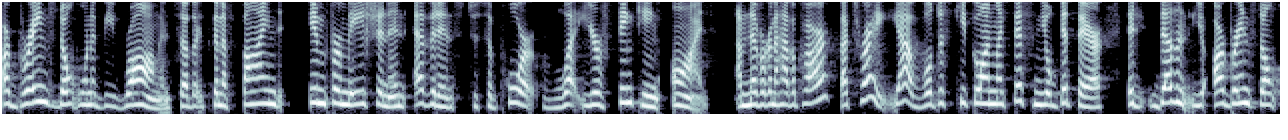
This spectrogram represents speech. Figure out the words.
Our brains don't want to be wrong. And so it's going to find information and evidence to support what you're thinking on. I'm never going to have a car. That's right. Yeah, we'll just keep going like this and you'll get there. It doesn't, our brains don't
